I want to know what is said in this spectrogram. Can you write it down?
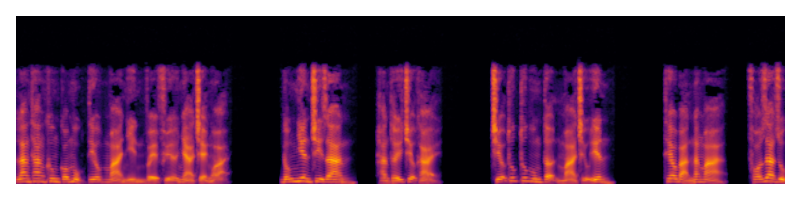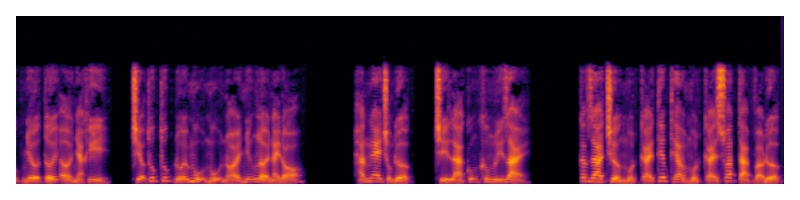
lang thang không có mục tiêu mà nhìn về phía nhà trẻ ngoại. Đống nhiên chi gian, hắn thấy Triệu Khải. Triệu thúc thúc hung tận mà chịu yên. Theo bản năng mà, phó gia dục nhớ tới ở nhà khi, Triệu thúc thúc đối mụ mụ nói những lời này đó. Hắn nghe trông được, chỉ là cũng không lý giải. Các gia trưởng một cái tiếp theo một cái soát tạp vào được.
